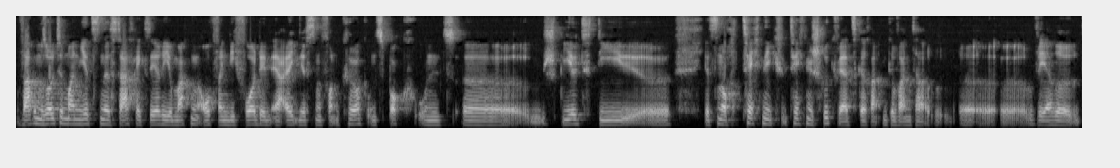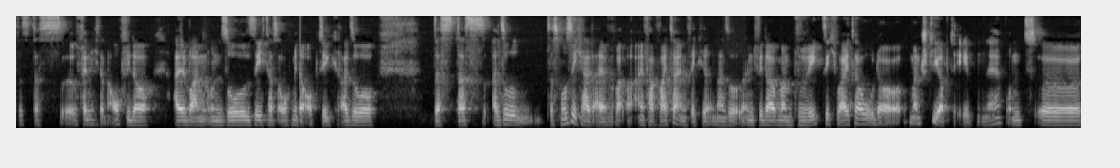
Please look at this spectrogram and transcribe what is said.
warum sollte man jetzt eine Star Trek-Serie machen, auch wenn die vor den Ereignissen von Kirk und Spock und äh, spielt, die äh, jetzt noch technik, technisch rückwärts gewandter äh, äh, wäre. Das, das äh, fände ich dann auch wieder albern. Und so sehe ich das auch mit der Optik. Also das, das, also, das muss sich halt einfach, weiterentwickeln. Also entweder man bewegt sich weiter oder man stirbt eben. Ne? Und äh,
